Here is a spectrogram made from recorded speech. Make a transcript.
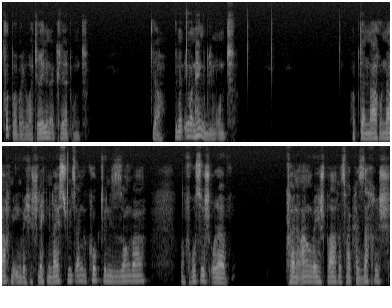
Football beigebracht, die Regeln erklärt und ja, bin dann irgendwann hängen geblieben und habe dann nach und nach mir irgendwelche schlechten Livestreams angeguckt, wenn die Saison war. Auf Russisch oder keine Ahnung, welche Sprache. Es war Kasachisch.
